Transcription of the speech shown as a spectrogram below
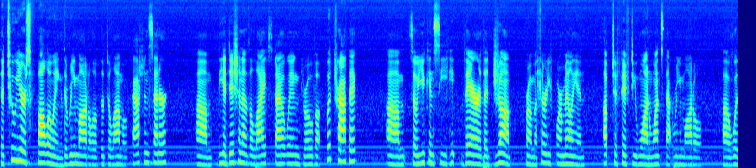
the two years following the remodel of the Del Amo Fashion Center. Um, the addition of the lifestyle wing drove up foot traffic. Um, so you can see there the jump from a 34 million up to 51 once that remodel uh, was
